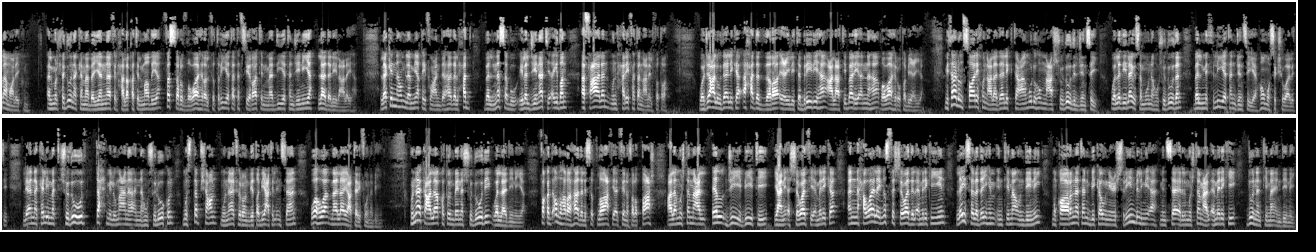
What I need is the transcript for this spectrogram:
السلام عليكم. الملحدون كما بينا في الحلقة الماضية فسروا الظواهر الفطرية تفسيرات مادية جينية لا دليل عليها. لكنهم لم يقفوا عند هذا الحد بل نسبوا إلى الجينات أيضا أفعالا منحرفة عن الفطرة. وجعلوا ذلك أحد الذرائع لتبريرها على اعتبار أنها ظواهر طبيعية. مثال صارخ على ذلك تعاملهم مع الشذوذ الجنسي والذي لا يسمونه شذوذا بل مثلية جنسية homosexuality. لأن كلمة شذوذ تحمل معنى أنه سلوك مستبشع منافر لطبيعة الإنسان وهو ما لا يعترفون به. هناك علاقة بين الشذوذ واللادينية. فقد أظهر هذا الاستطلاع في 2013 على مجتمع ال LGBT يعني الشواذ في أمريكا أن حوالي نصف الشواذ الأمريكيين ليس لديهم انتماء ديني مقارنة بكون 20% من سائر المجتمع الأمريكي دون انتماء ديني.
